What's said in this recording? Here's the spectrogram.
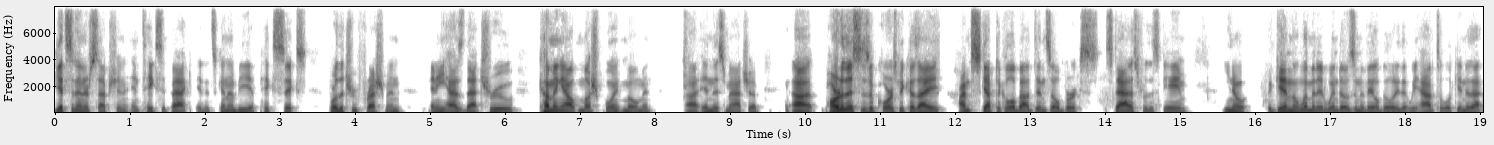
gets an interception and takes it back, and it's going to be a pick six for the true freshman. And he has that true coming out mush point moment uh, in this matchup. Uh, part of this is, of course, because I I'm skeptical about Denzel Burke's status for this game. You know, again, the limited windows and availability that we have to look into that.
